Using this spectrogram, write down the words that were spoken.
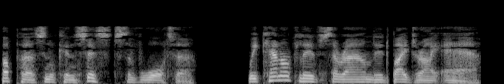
a person consists of water. We cannot live surrounded by dry air.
